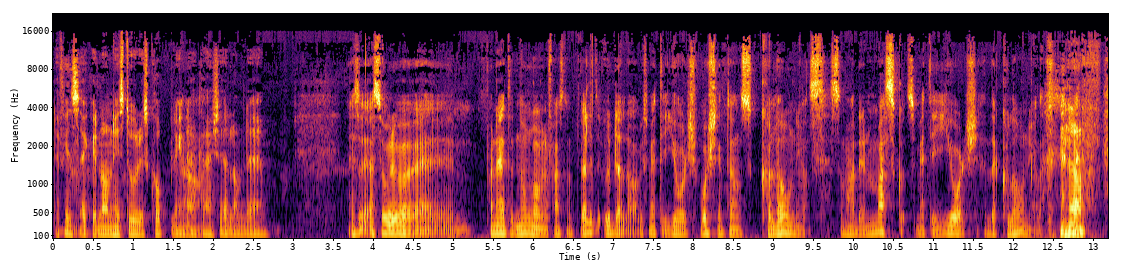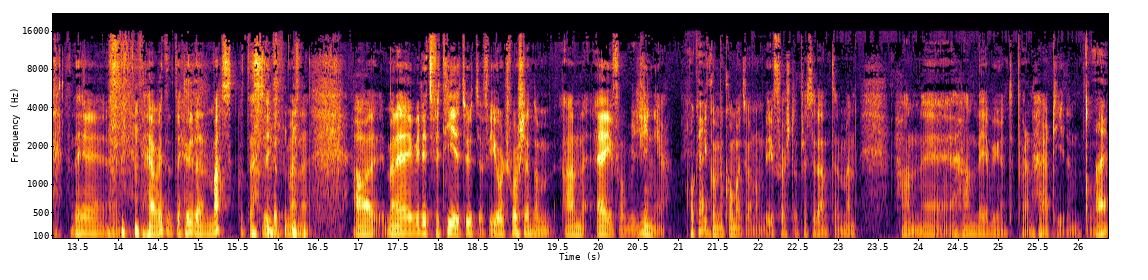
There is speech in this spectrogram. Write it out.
Det finns säkert någon historisk koppling där kanske. Eller om det... Jag, så, jag såg det var, eh, på nätet någon gång det fanns något väldigt udda lag som heter George Washingtons Colonials. Som hade en maskot som heter George the Colonial. Ja. är, jag vet inte hur den maskoten ser ut. Men, ja, men jag är lite för tidigt ute. För George Washington han är ju från Virginia. Okay. Vi kommer komma till honom, det är första presidenten. Men han, eh, han lever ju inte på den här tiden. På, Nej.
